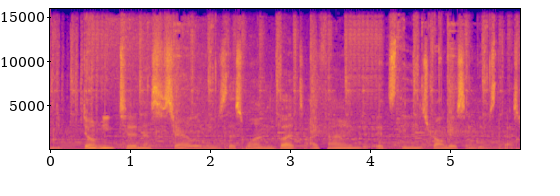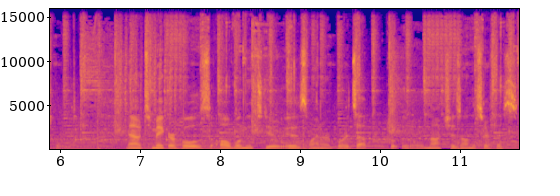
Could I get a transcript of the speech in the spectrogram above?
you don't need to necessarily use this one, but I find it's the strongest and gives the best hold. Now to make our holes, all we'll need to do is line our boards up, put little notches on the surface,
